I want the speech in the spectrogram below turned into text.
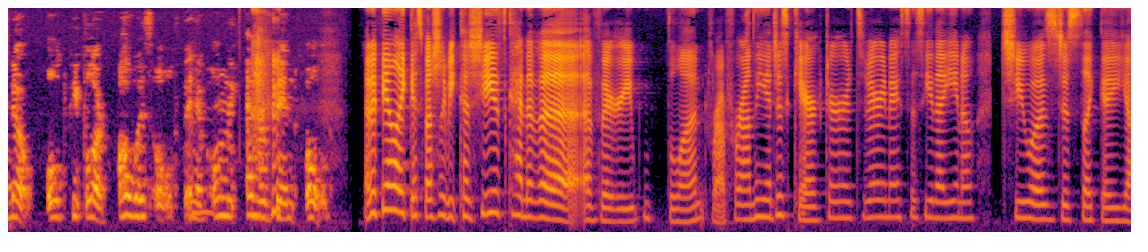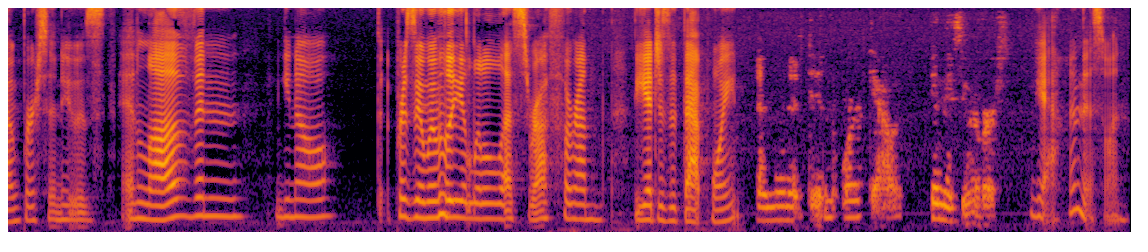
No, old people are always old. They have only ever been old. And I feel like, especially because she is kind of a, a very blunt, rough around the edges character, it's very nice to see that, you know, she was just like a young person who was in love and, you know, presumably a little less rough around the edges at that point. And then it didn't work out in this universe. Yeah, in this one.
